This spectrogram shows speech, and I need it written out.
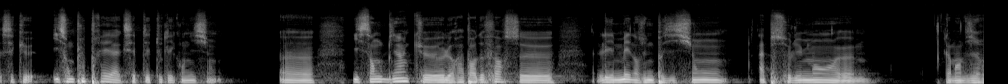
c'est qu'ils sont plus prêts à accepter toutes les conditions. Ils sentent bien que le rapport de force les met dans une position absolument, comment dire,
